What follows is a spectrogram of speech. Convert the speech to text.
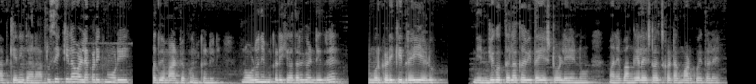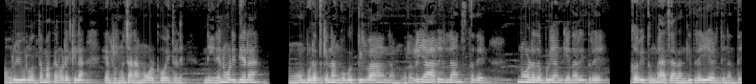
ಅದಕ್ಕೆ ನಿಧಾನ ಆದರೂ ಸಿಕ್ಕಿಲ್ಲ, ಒಳ್ಳೆ ಕಡೆಗೆ ನೋಡಿ ಮದುವೆ ಮಾಡಬೇಕು ಅನ್ಕೊಂಡಿನಿ. ನೋಡು ನಿಮ್ಮ ಕಡೆಗೆ ಯಾವ್ದಾರು ಗಂಡಿದ್ರೆ ಮೂರು ಕಡೆಗಿದ್ರೆ ಹೇಳು. ನಿನಗೆ ಗೊತ್ತಲ್ಲ ಕವಿತಾ ಎಷ್ಟು ಒಳ್ಳೆ ಏನು ಮನೆ ಬಂಗೆಲ್ಲ ಎಷ್ಟು ಅಚ್ಚುಕಟ್ಟಾಗಿ ಮಾಡ್ಕೊಯ್ತಾಳೆ. ಅವರು ಇವರು ಅಂತ ಮಕ್ಕ ನೋಡೋಕ್ಕಿಲ್ಲ ಎಲ್ರೂ ಚೆನ್ನಾಗಿ ನೋಡ್ಕೊ ಹೋಯ್ತಾಳೆ. ನೀನೇ ನೋಡಿದ್ಯಲ್ಲ? ಹ್ಞೂ ಬಿಡೋದಕ್ಕೆ ನಂಗೂ ಗೊತ್ತಿಲ್ವಾ? ನಮ್ಮೂರಲ್ಲಿ ಯಾರು ಇಲ್ಲ ಅನಿಸ್ತದೆ. ನೋಡೋದ ಬಿಡಿ ಹಂಗೇನಾರು ಇದ್ರೆ. ಕವಿತ ಮ್ಯಾಚ್ ಆಗಂಗಿದ್ರೆ ಹೇಳ್ತೀನಂತೆ.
